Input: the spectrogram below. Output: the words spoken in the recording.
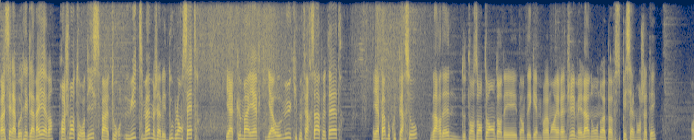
Ouais, c'est la beauté de la Maiev. hein. Franchement, tour 10, enfin tour 8 même, j'avais double ancêtre. Il n'y a que Maiev, il y a Omu qui peut faire ça peut-être. Il n'y a pas beaucoup de persos. Varden de temps en temps dans des, dans des games vraiment RNG. Mais là, non, on n'a pas spécialement chaté en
